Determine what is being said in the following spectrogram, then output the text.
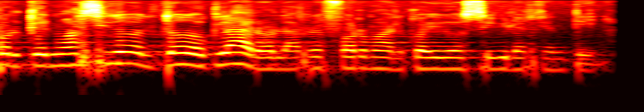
porque no ha sido del todo claro la reforma del Código Civil argentino.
